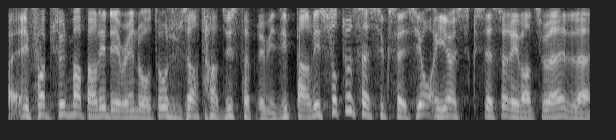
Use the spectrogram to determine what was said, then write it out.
Euh, Il faut absolument parler d'Erin Auto. Je vous ai entendu cet après-midi parler surtout de sa succession et un successeur éventuel, euh,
